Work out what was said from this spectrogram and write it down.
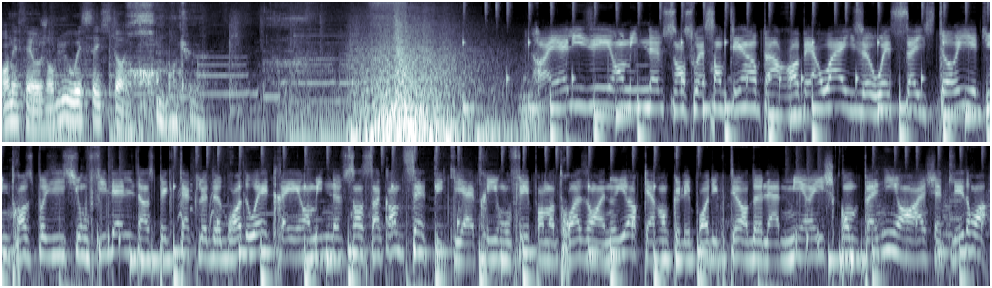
En effet, aujourd'hui, West Side Story. Oh mon dieu. Réalisé en 1961 par Robert Wise, West Side Story est une transposition fidèle d'un spectacle de Broadway créé en 1957 et qui a triomphé pendant trois ans à New York avant que les producteurs de la Mirish Company en rachètent les droits.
